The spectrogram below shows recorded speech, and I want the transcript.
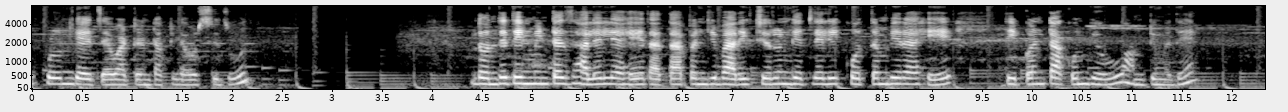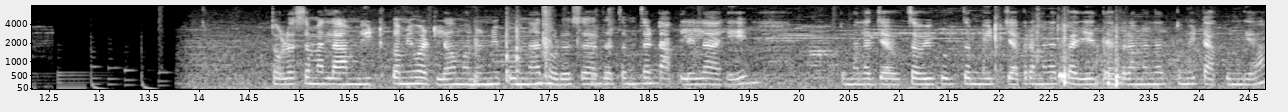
उकळून घ्यायचं आहे वाटण टाकल्यावर शिजवून. दोन ते तीन मिनटं झालेली आहेत. आता आपण जी बारीक चिरून घेतलेली कोथिंबीर आहे ती पण टाकून घेऊ आमटीमध्ये. थोडंसं मला मीठ कमी वाटलं म्हणून मी पुन्हा थोडंसं अर्धा चमचा टाकलेलं आहे. तुम्हाला ज्या चवीपुरतं मीठ ज्या प्रमाणात पाहिजे त्या प्रमाणात तुम्ही टाकून घ्या.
